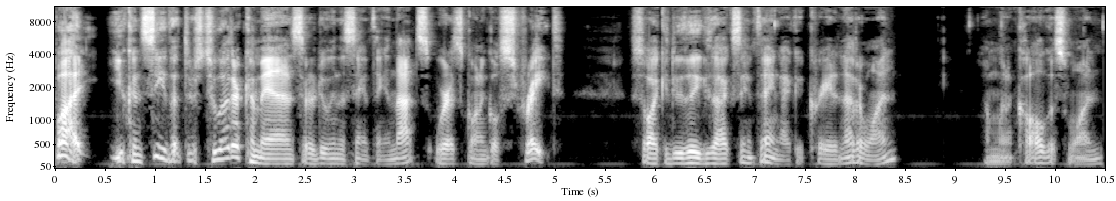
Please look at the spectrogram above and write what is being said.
But you can see that there's two other commands that are doing the same thing, and that's where it's going to go straight. So I could do the exact same thing. I could create another one. I'm going to call this one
